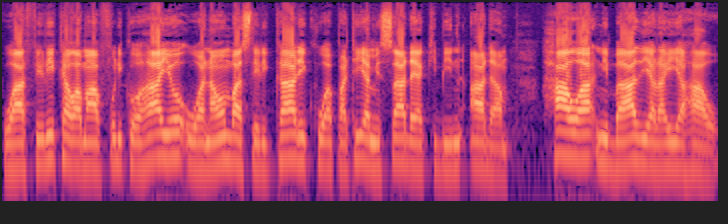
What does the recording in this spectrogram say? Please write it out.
Waathirika wa mafuriko hayo wanaomba serikali kuwapatia misaada ya kibinadamu. Hawa ni baadhi ya raia hao.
